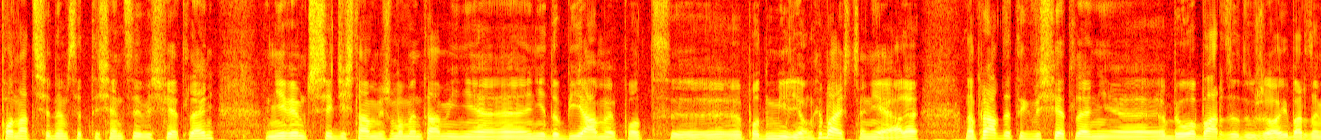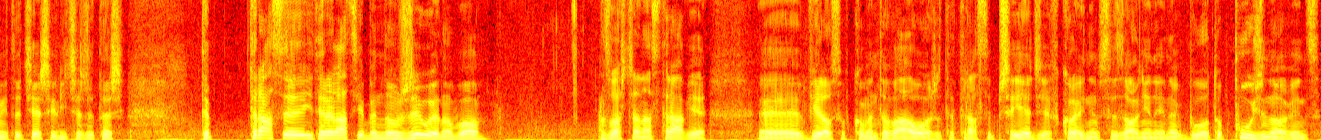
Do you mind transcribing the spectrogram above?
ponad 700 tysięcy wyświetleń. Nie wiem, czy się gdzieś tam już momentami nie, nie dobijamy pod, y, pod milion. Chyba jeszcze nie, ale naprawdę tych wyświetleń e, było bardzo dużo i bardzo mnie to cieszy. Liczę, że też te trasy i te relacje będą żyły, no bo zwłaszcza na strawie. E, Wiele osób komentowało, że te trasy przejedzie w kolejnym sezonie, no jednak było to późno, więc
